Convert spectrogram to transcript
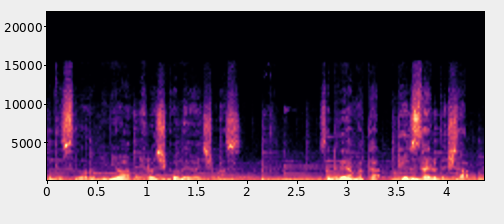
またその時にはよろしくお願いします。それではまたリュースタイルでした。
